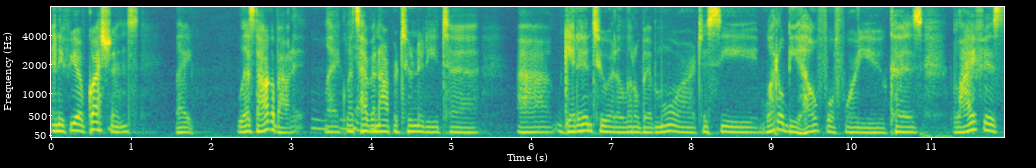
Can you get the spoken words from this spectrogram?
And if you have questions, like let's talk about it. Mm-hmm. Like, let's yeah. have an opportunity to uh, get into it a little bit more to see what'll be helpful for you. Because life is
